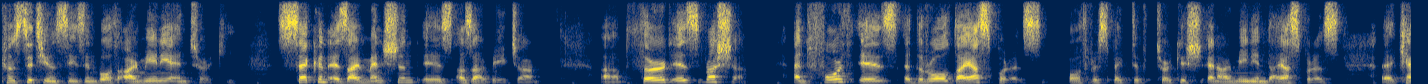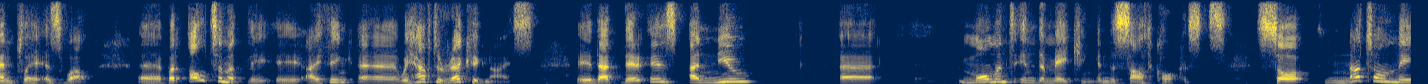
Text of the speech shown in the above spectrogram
constituencies in both Armenia and Turkey. Second, as I mentioned, is Azerbaijan. Uh, third is Russia. And fourth is uh, the role diasporas, both respective Turkish and Armenian diasporas, uh, can play as well. Uh, but ultimately, uh, I think uh, we have to recognize that there is a new moment in the making in the South Caucasus. So not only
